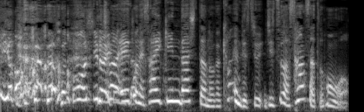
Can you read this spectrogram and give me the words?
すよ。面白い。一番、えっ、とね、最近出したのが、去年です実は3冊本を。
